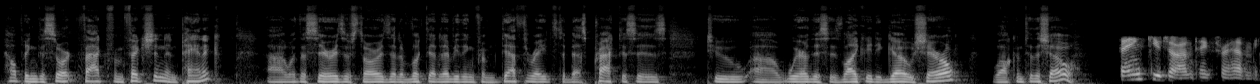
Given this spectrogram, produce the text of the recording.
helping to sort fact from fiction and panic uh, with a series of stories that have looked at everything from death rates to best practices to uh, where this is likely to go. Sharyl, welcome to the show. Thank you, John. Thanks for having me.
